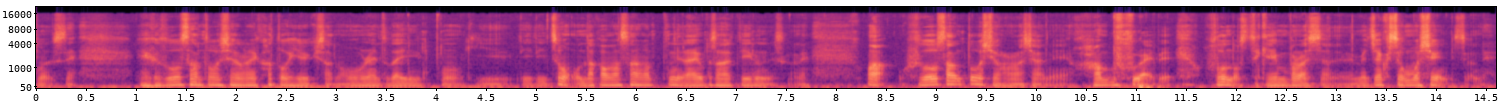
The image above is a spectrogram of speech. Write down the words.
本ですね、えー、不動産投資家のね、加藤博之さんのオールナイト大日本を聞いていて、いつもお仲間さんとね、ライブされているんですけどね、まあ、不動産投資の話はね、半分ぐらいで、ほとんど世間話なんでね、めちゃくちゃ面白いんですよね。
